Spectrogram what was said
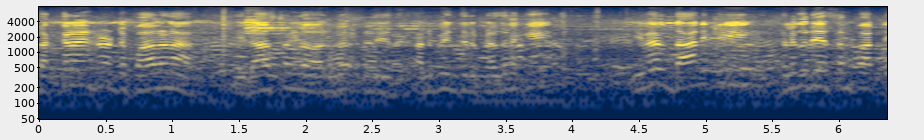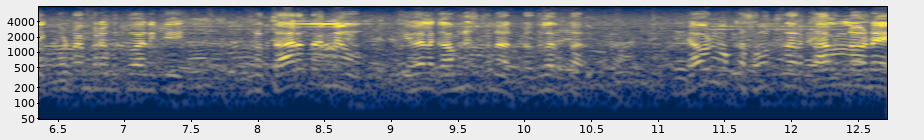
చక్కనైనటువంటి పాలన ఈ రాష్ట్రంలో అనిపించిన ప్రజలకి. ఈవేళ దానికి తెలుగుదేశం పార్టీ కూటమి ప్రభుత్వానికి ఉన్న తారతమ్యం ఈవేళ గమనిస్తున్నారు ప్రజలంతా. కేవలం ఒక సంవత్సర కాలంలోనే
